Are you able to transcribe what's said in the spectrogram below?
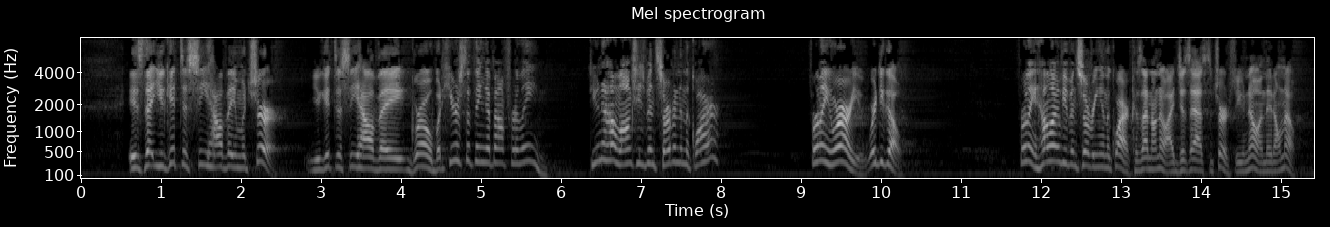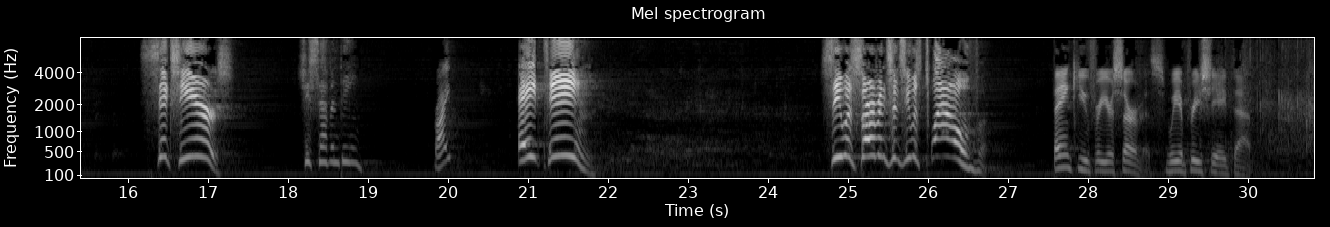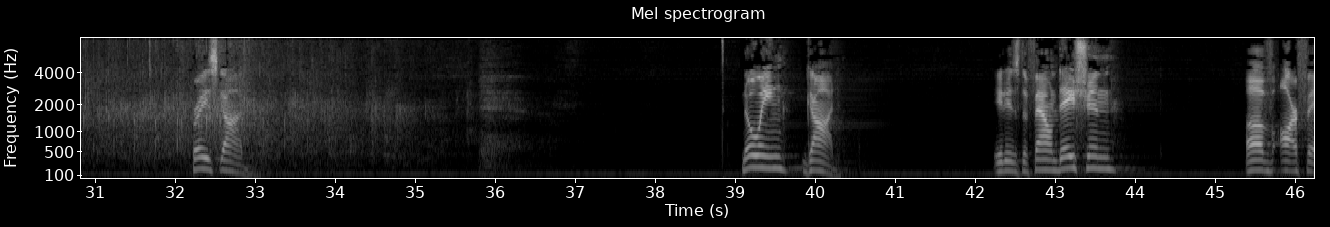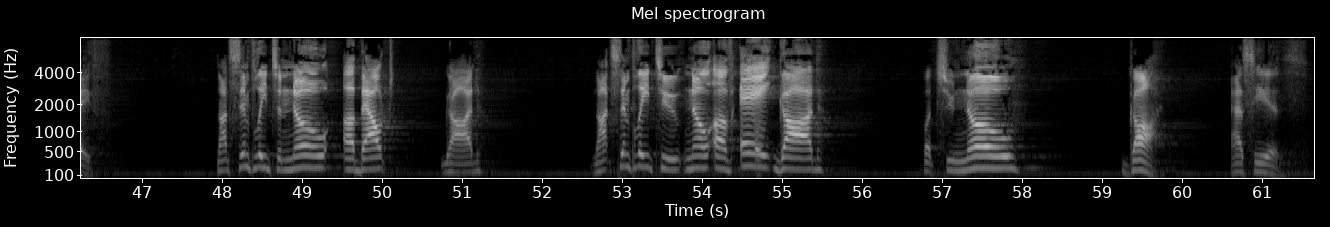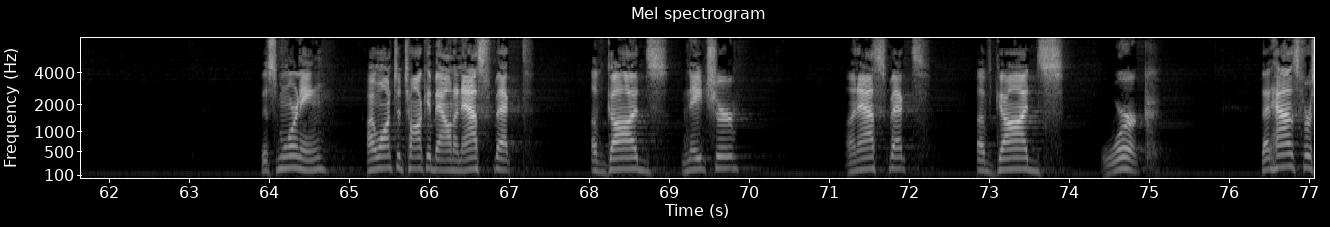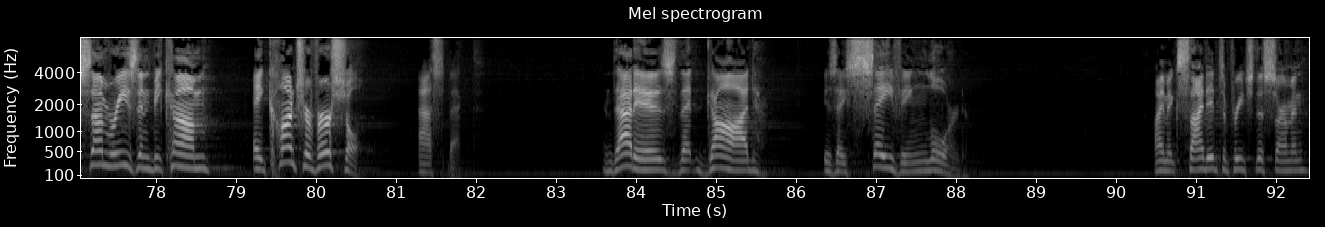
is that you get to see how they mature. You get to see how they grow. But here's the thing about Ferline. Do you know how long she's been serving in the choir? Ferline, where are you? Where'd you go? Ferline, how long have you been serving in the choir? Because I don't know. I just asked the church. Do you know? And they don't know. Six years. She's 17, right? 18. She was serving since she was 12. Thank you for your service. We appreciate that. Praise God. Knowing God. It is the foundation of our faith. Not simply to know about God, not simply to know of a God, but to know God as He is. This morning, I want to talk about an aspect of God's nature an aspect of God's work that has, for some reason, become a controversial aspect. And that is that God is a saving Lord. I'm excited to preach this sermon.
